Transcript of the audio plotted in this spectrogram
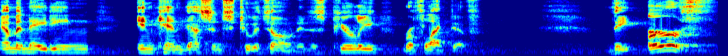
emanating incandescence to its own. It is purely reflective. The earth,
